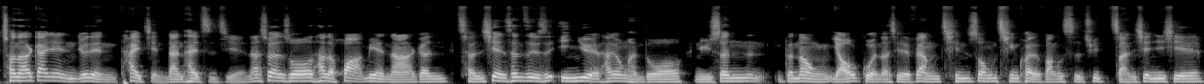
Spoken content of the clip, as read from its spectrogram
传达概念有点太简单、太直接。那虽然说它的画面啊，跟呈现，甚至于是音乐，它用很多女生的那种摇滚，而且非常轻松轻快的方式去展现一些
